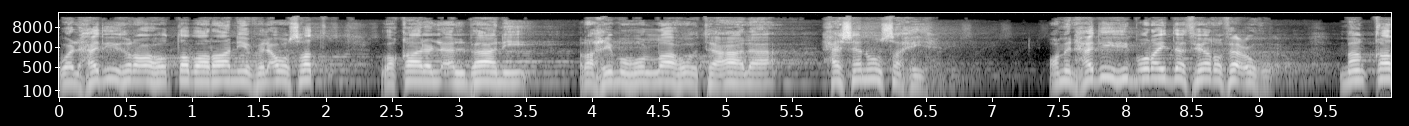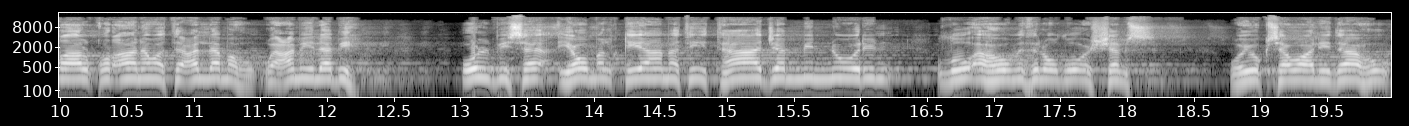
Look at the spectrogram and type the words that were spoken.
والحديث رواه الطبراني في الأوسط وقال الألباني رحمه الله تعالى حسن صحيح. ومن حديث بريدة يرفعه من قرأ القرآن وتعلمه وعمل به ألبس يوم القيامة تاجا من نور ضوءه مثل ضوء الشمس ويكسى والداه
